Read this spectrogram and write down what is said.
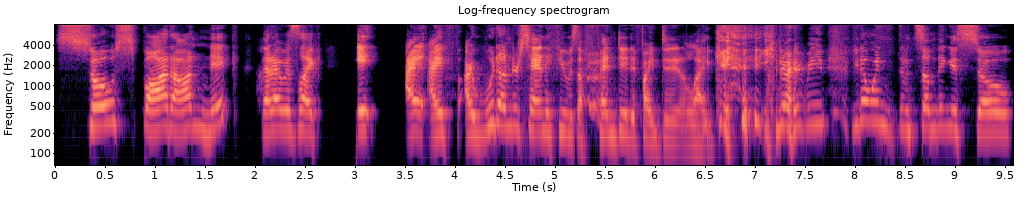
so spot on Nick that I was like, it. I, I I would understand if he was offended if I didn't like it. you know what I mean? You know when, when something is so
